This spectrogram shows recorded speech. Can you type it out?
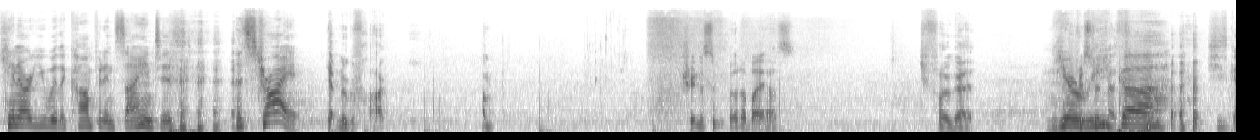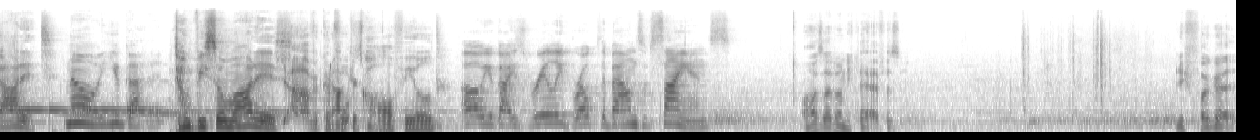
Can't argue with a confident scientist. Let's try it. Ich hab nur gefragt. Komm. Schön, dass du Fleur dabei hast. Voll geil. Crystal meth. Eureka! She's got it. No, you got it. Don't be so modest. Ja, wir können Dr. Caulfield. Oh, you guys really broke the bounds of science. Oh, sei doch nicht gleich eifersüchtig. Finde ich voll geil.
